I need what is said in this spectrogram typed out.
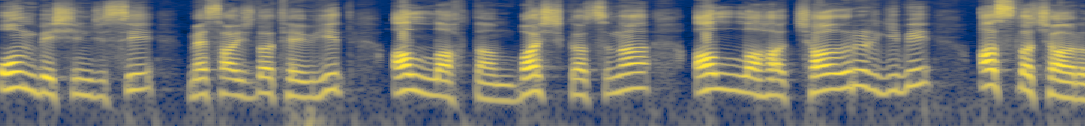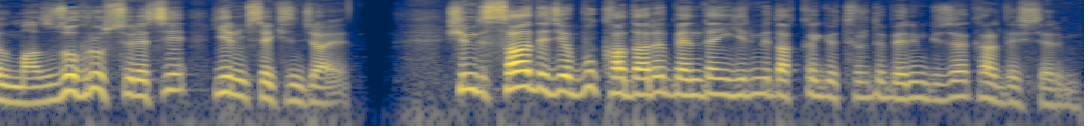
15.si mesajda tevhid Allah'tan başkasına Allah'a çağırır gibi asla çağrılmaz. Zuhruf suresi 28. ayet. Şimdi sadece bu kadarı benden 20 dakika götürdü benim güzel kardeşlerim.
